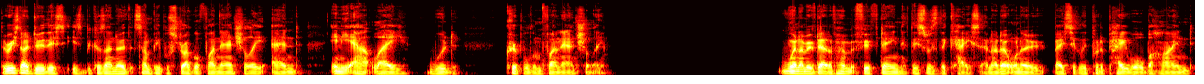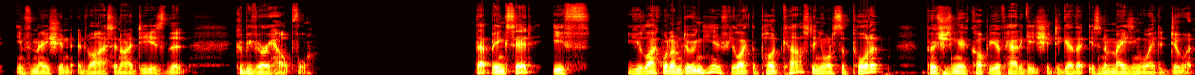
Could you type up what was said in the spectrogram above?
The reason I do this is because I know that some people struggle financially and any outlay would cripple them financially. When I moved out of home at 15, this was the case, and I don't want to basically put a paywall behind information, advice, and ideas that could be very helpful. That being said, if you like what I'm doing here, if you like the podcast and you want to support it, purchasing a copy of How to Get Shit Together is an amazing way to do it.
